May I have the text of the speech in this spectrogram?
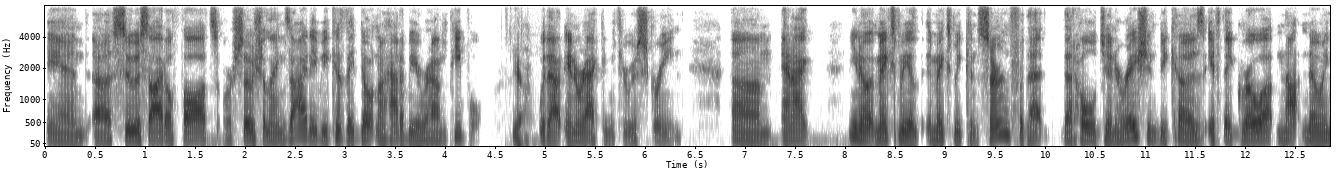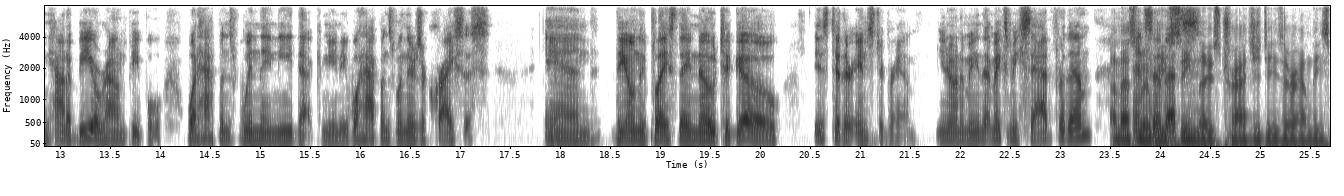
and uh, suicidal thoughts or social anxiety because they don't know how to be around people Yeah. without interacting through a screen. Um, and I, you know, it makes me it makes me concerned for that that whole generation because if they grow up not knowing how to be around people, what happens when they need that community? What happens when there's a crisis? And the only place they know to go is to their Instagram. You know what I mean? That makes me sad for them. and that's and where so we've that's- seen those tragedies around these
